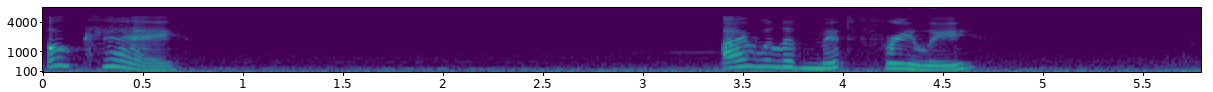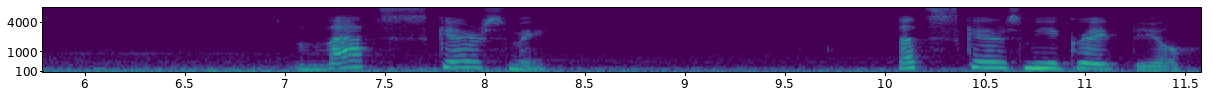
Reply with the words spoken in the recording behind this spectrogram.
Okay. I will admit freely, that scares me. That scares me a great deal.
